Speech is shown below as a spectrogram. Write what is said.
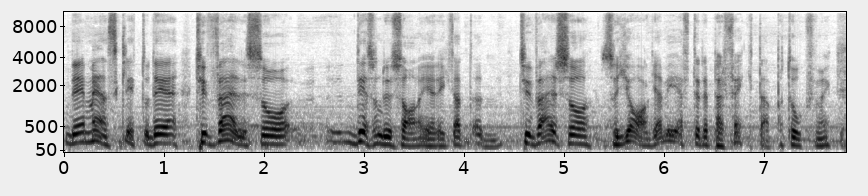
det är mänskligt och det är tyvärr så det som du sa Erik, att, att tyvärr så, så jagar vi efter det perfekta på tok för mycket.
